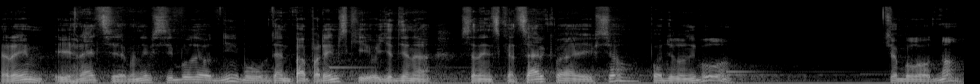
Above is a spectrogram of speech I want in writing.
Рим і Греція, вони всі були одні. Був день Папа Римський, єдина Вселенська церква, і все, поділу не було. Це було одно.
